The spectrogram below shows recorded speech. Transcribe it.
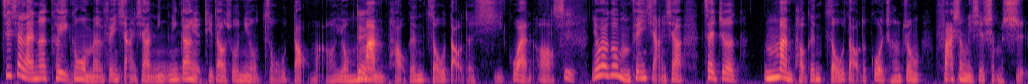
接下来呢，可以跟我们分享一下，您您刚刚有提到说你有走岛嘛啊，有慢跑跟走岛的习惯啊，是，你要不要跟我们分享一下，在这慢跑跟走岛的过程中发生了一些什么事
